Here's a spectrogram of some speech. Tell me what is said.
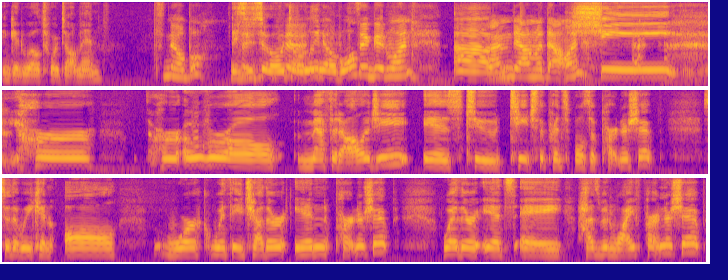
and goodwill towards all men. it's noble This is so it's a- totally noble. it's a good one um, i'm down with that one she her her overall methodology is to teach the principles of partnership so that we can all work with each other in partnership, whether it's a husband wife partnership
